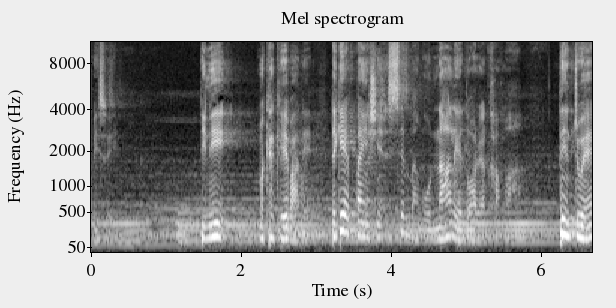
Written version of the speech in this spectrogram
မိတ်ဆွေဒီနေ့မခက်ခဲပါနဲ့တကယ်ပိုင်ရှင်အစစ်မှန်ကိုနားလည်သွားတဲ့အခါမှာသင်တွေ့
